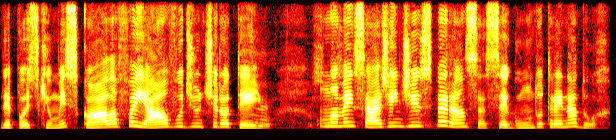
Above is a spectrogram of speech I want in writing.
depois que uma escola foi alvo de um tiroteio. Uma mensagem de esperança, segundo o treinador.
